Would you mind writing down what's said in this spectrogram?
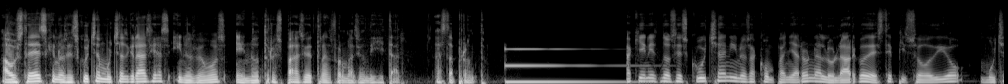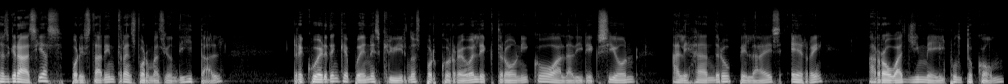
A ustedes que nos escuchan, muchas gracias y nos vemos en otro espacio de Transformación Digital. Hasta pronto. A quienes nos escuchan y nos acompañaron a lo largo de este episodio, muchas gracias por estar en Transformación Digital. Recuerden que pueden escribirnos por correo electrónico a la dirección alejandropelaesr.gmail.com.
